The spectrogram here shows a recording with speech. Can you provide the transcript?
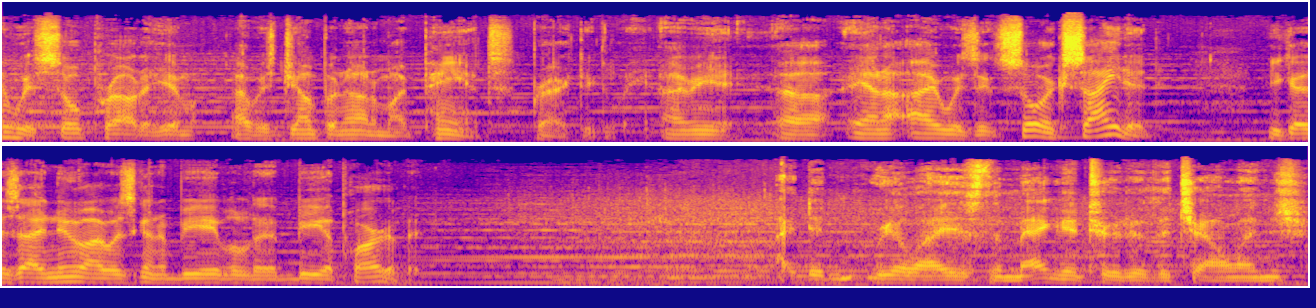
was so proud of him, I was jumping out of my pants practically. I mean, uh, and I was so excited because I knew I was going to be able to be a part of it. I didn't realize the magnitude of the challenge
